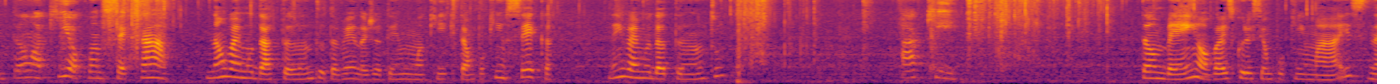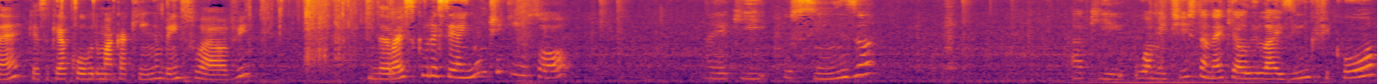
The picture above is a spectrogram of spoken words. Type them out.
Então, aqui, ó, quando secar, não vai mudar tanto, tá vendo? Eu já tem uma aqui que tá um pouquinho seca, nem vai mudar tanto. Aqui, também, ó, vai escurecer um pouquinho mais, né? Que essa aqui é a cor do macaquinho, bem suave. Ainda vai escurecer ainda um tiquinho só. Aí aqui o cinza. Aqui o ametista, né? Que é o lilazinho que ficou.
